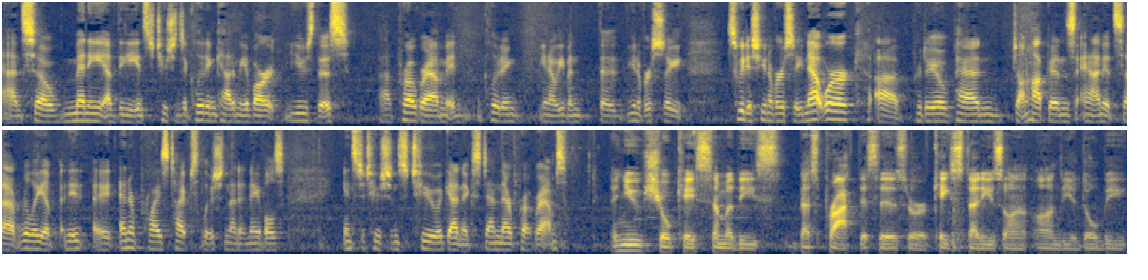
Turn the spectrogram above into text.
and so many of the institutions, including Academy of Art, use this uh, program, including you know even the university. Swedish University Network, uh, Purdue, Penn, John Hopkins, and it's uh, really an enterprise type solution that enables institutions to again extend their programs. And you showcase some of these best practices or case studies on, on the Adobe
